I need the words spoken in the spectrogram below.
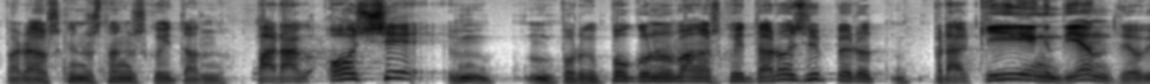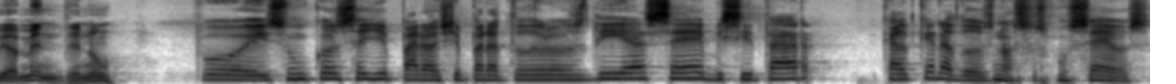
para os que nos están escoitando. Para hoxe, mm, porque pouco nos van a escoitar hoxe, pero para aquí en diante, obviamente, non? Pois un consello para hoxe para todos os días é visitar calquera dos nosos museos.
